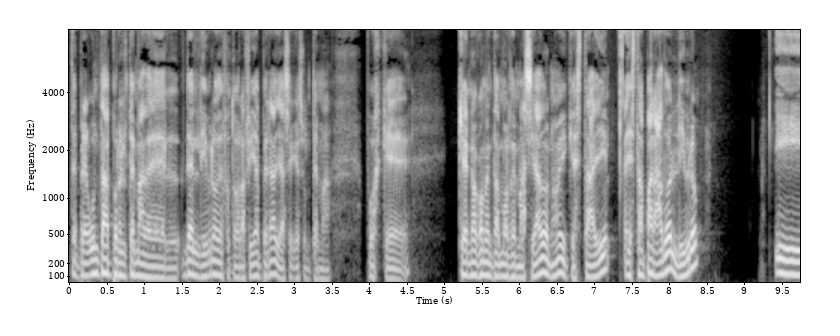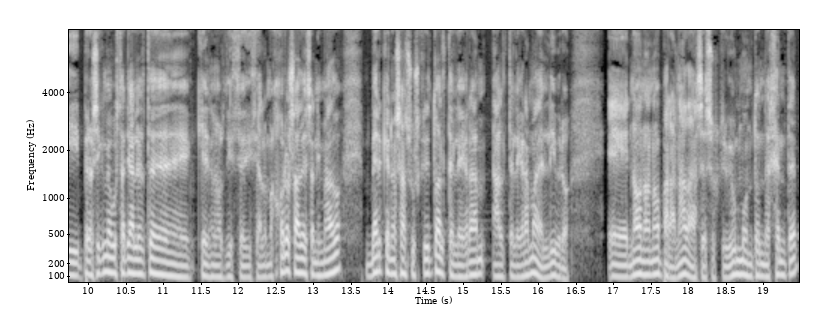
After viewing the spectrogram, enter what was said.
te pregunta por el tema del, del libro de fotografía, pero ya sé que es un tema pues que, que no comentamos demasiado, ¿no? Y que está ahí, está parado el libro. Y, pero sí que me gustaría leerte que nos dice, dice, a lo mejor os ha desanimado ver que no se han suscrito al, telegram, al telegrama del libro. Eh, no, no, no, para nada. Se suscribió un montón de gente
